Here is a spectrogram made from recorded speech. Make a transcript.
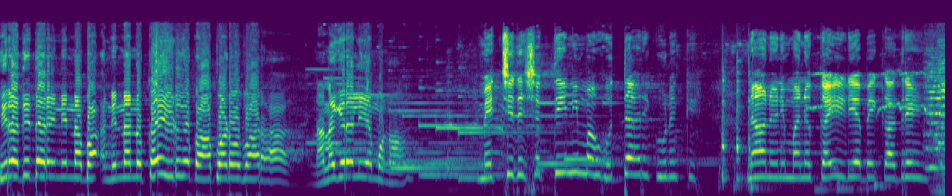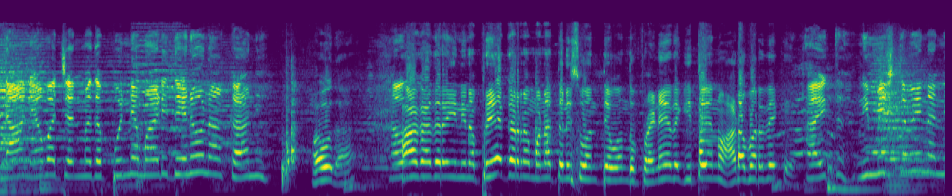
ಇರದಿದ್ದರೆ ನಿನ್ನ ಬಾ ನಿನ್ನನ್ನು ಕೈ ಹಿಡಿದು ಕಾಪಾಡೋ ಬಾರ ನನಗಿರಲಿ ಯಮುನಾ. ಮೆಚ್ಚಿದ ಶಕ್ತಿ ನಿಮ್ಮ ಹುದ್ದಾರಿ ಗುಣಕ್ಕೆ. ನಾನು ನಿಮ್ಮನ್ನು ಕೈ ಹಿಡಿಯಬೇಕಾದ್ರೆ ನಾನು ಯಾವ ಜನ್ಮದ ಪುಣ್ಯ ಮಾಡಿದ್ದೇನೋ ನಾ ಕಾಣಿ. ಹೌದಾ. ಹಾಗಾದರೆ ಈ ನಿನ್ನ ಪ್ರಿಯಕರನ ಮನ ತಣಿಸುವಂತೆ ಒಂದು ಪ್ರಣಯದ ಗೀತೆಯನ್ನು ಹಾಡಬಾರದೇಕೆ? ಆಯ್ತು ನಿಮ್ಮಿಷ್ಟವೇ ನನ್ನ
